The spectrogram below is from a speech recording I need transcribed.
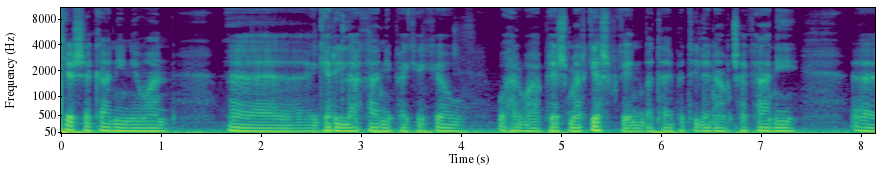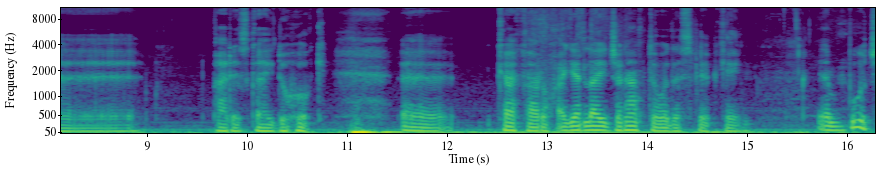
کێشەکانی نێوان گەریلاکانی پەکەکە و و هەروەها پێشمەرگەش بکەین بە تایبەتی لە ناوچەکانی پارێزگای دهۆک کا کارۆخ ئەگەر لای جەنابتەوە دەست پێ بکەین بۆچ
